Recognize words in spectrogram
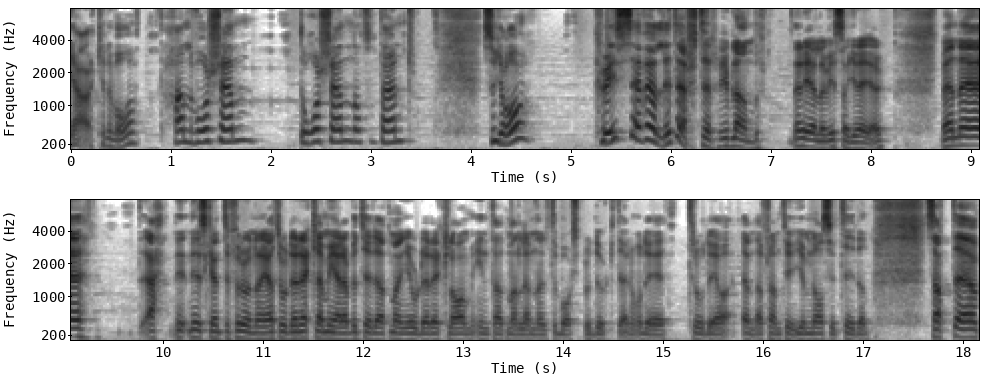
ja, kan det vara ett halvår sedan? Ett år sedan, något sånt där. Så ja, Chris är väldigt efter ibland när det gäller vissa grejer. Men eh, äh, ni, ni, ska inte förundra jag trodde reklamera betyder att man gjorde reklam, inte att man lämnade tillbaka produkter och det trodde jag ända fram till gymnasietiden. Så att, äh,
